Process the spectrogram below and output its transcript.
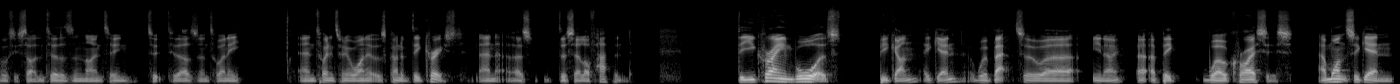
obviously started in 2019 to 2020, and 2021 it was kind of decreased, and as the sell off happened. The Ukraine war has begun again. We're back to, uh, you know, a, a big world crisis. And once again,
